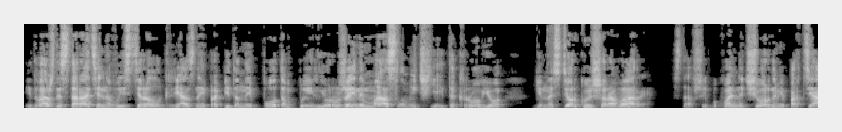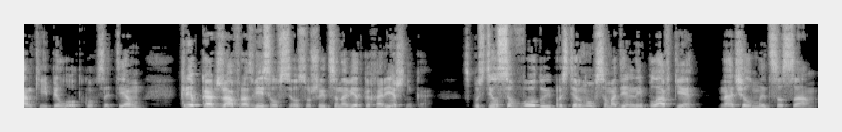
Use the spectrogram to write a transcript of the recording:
и дважды старательно выстирал грязные, пропитанные потом, пылью, ружейным маслом и чьей-то кровью гимнастерку и шаровары, ставшие буквально черными портянки и пилотку. Затем, крепко отжав, развесил все сушиться на ветках орешника, спустился в воду и, простернув самодельные плавки, начал мыться сам.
